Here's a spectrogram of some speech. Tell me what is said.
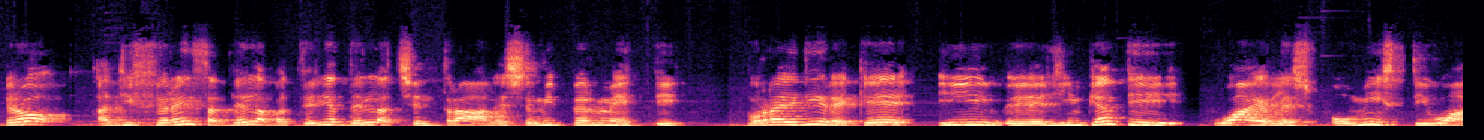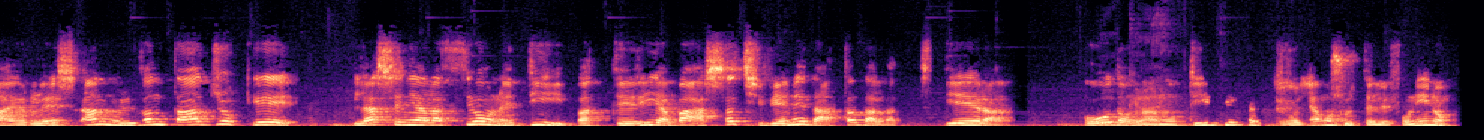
Però a differenza della batteria della centrale, se mi permetti, vorrei dire che i, eh, gli impianti wireless o misti wireless hanno il vantaggio che la segnalazione di batteria bassa ci viene data dalla tastiera o da una notifica, se vogliamo, sul telefonino,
